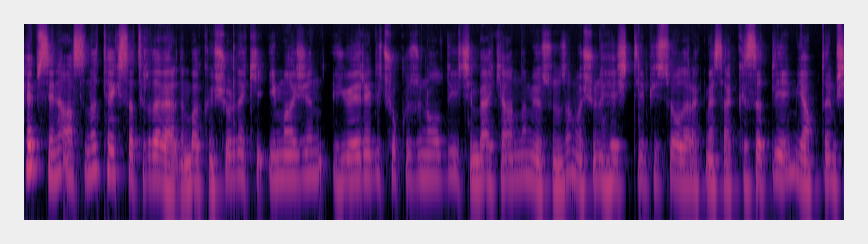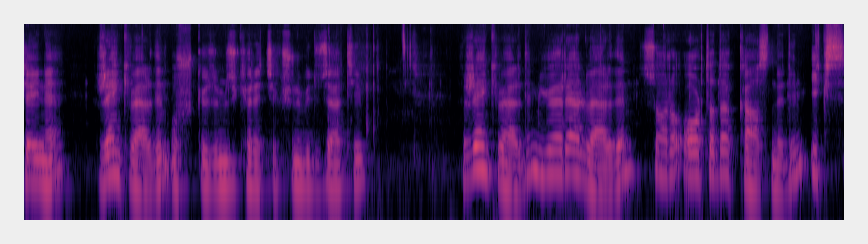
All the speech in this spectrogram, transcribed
Hepsini aslında tek satırda verdim. Bakın şuradaki imajın URL'i çok uzun olduğu için belki anlamıyorsunuz ama şunu HTTP'si olarak mesela kısıtlayayım. Yaptığım şey ne? Renk verdim. Uf gözümüzü kör edecek. Şunu bir düzelteyim. Renk verdim. URL verdim. Sonra ortada kalsın dedim. X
